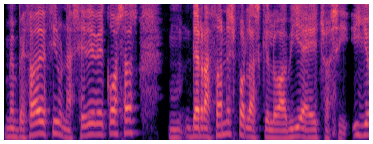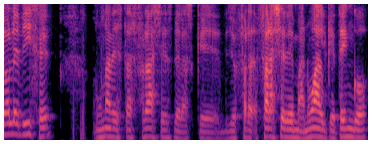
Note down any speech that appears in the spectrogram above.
Me empezó a decir una serie de cosas, mm, de razones por las que lo había hecho así. Y yo le dije, una de estas frases de las que yo, frase de manual que tengo,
